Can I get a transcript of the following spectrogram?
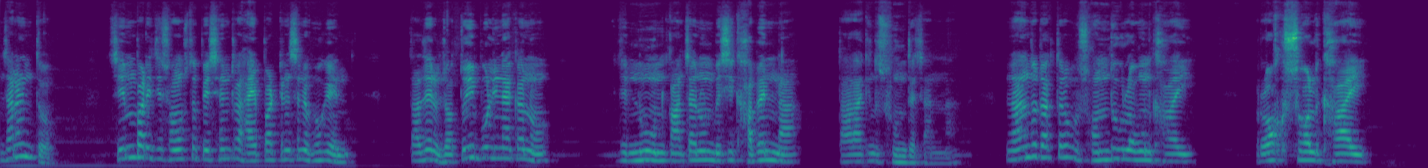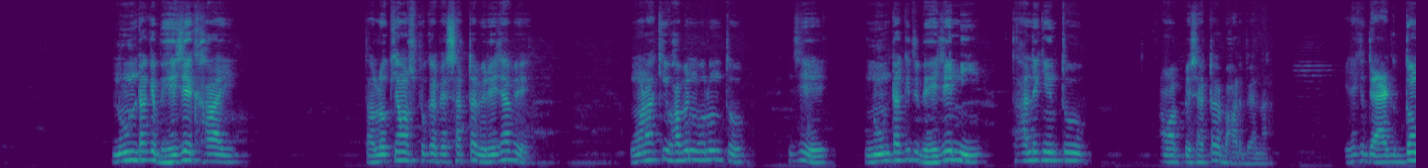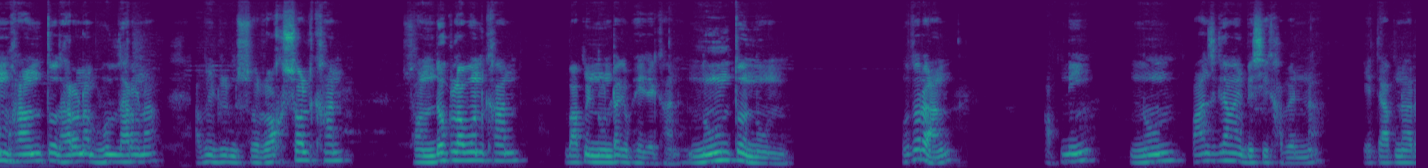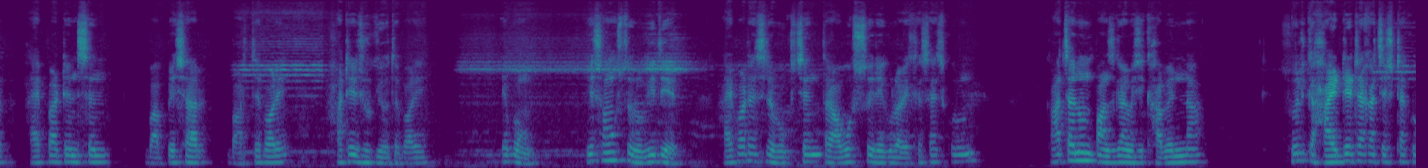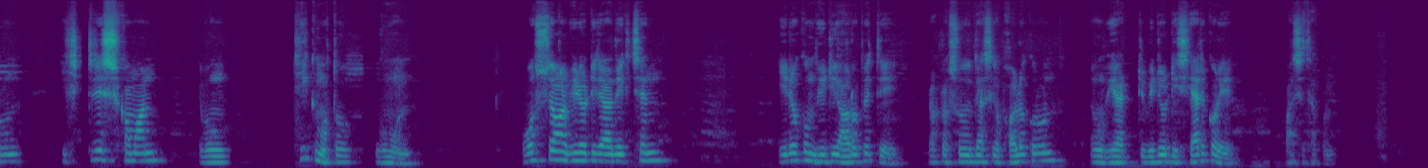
জানেন তো? চেম্বারে যে সমস্ত পেশেন্টরা হাইপার টেনশনে ভোগেন, তাদের যতই বলি না কেন যে নুন, কাঁচা নুন বেশি খাবেন না, তারা কিন্তু শুনতে চান না। জানেন তো ডাক্তারবাবু, সন্দুক লবণ খাই, রক সল্ট খাই, নুনটাকে ভেজে খাই তাহলেও কি আমার সুগার প্রেশারটা বেড়ে যাবে? ওনারা কী ভাবেন বলুন তো, যে নুনটা যদি ভেজে নিই, তাহলে কিন্তু আমার প্রেশারটা বাড়বে না। এটা কিন্তু একদম ভ্রান্ত ধারণা, ভুল ধারণা। আপনি রক সল্ট খান, সন্দক লবণ খান, বা আপনি নুনটাকে ভেজে খান। নুন তো নুন। সুতরাং আপনি নুন পাঁচ গ্রামের বেশি খাবেন না। এতে আপনার হাইপার টেনশন বা প্রেশার বাড়তে পারে, হার্টের ঝুঁকি হতে পারে এবং যে সমস্ত রোগীদের হাইপার টেনশনে ভুগছেন, তারা অবশ্যই রেগুলার এক্সারসাইজ করুন। কাঁচা নুন পাঁচ গ্রাম বেশি খাবেন না। শরীরকে হাইড্রেট রাখার চেষ্টা করুন। স্ট্রেস কমান এবং ঠিক মতো ঘুমন। অবশ্যই আমার ভিডিওটি যারা দেখছেন, এরকম ভিডিও আরও পেতে ডক্টর সুদীপ দাসকে ফলো করুন এবং ভিডিওটি শেয়ার করে পাশে থাকুন।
